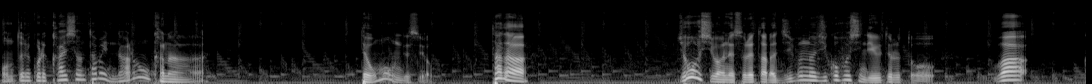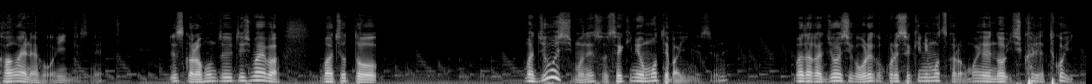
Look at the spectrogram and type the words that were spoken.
本当にこれ会社のためになるんかな？って思うんですよ。ただ、上司はね、それただ自分の自己保身で言うてるとは考えない方がいいんですね。ですから、本当に言ってしまえば、まあちょっと、まあ上司もね、そ責任を持てばいいんですよね。まあだから上司が俺がこれ責任持つからお前のしっかりやってこいっていう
